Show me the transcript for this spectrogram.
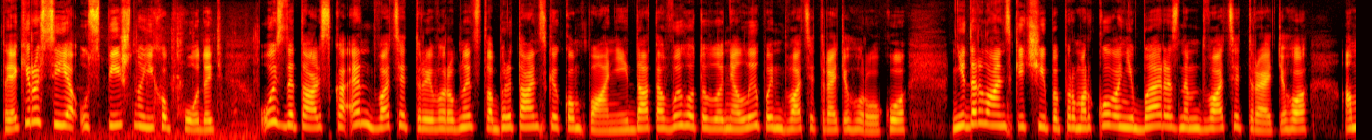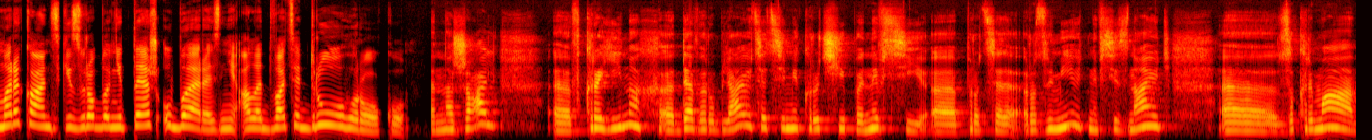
Та як і Росія успішно їх обходить. Ось деталь з КН-23 виробництва британської компанії. Дата виготовлення липень 23-го року. Нідерландські чіпи промарковані березнем 23-го. Американські зроблені теж у березні, але 22-го року. На жаль, е, в країнах, е, де виробляються ці мікрочіпи, не всі е, про це розуміють, не всі знають. Е, Зокрема,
